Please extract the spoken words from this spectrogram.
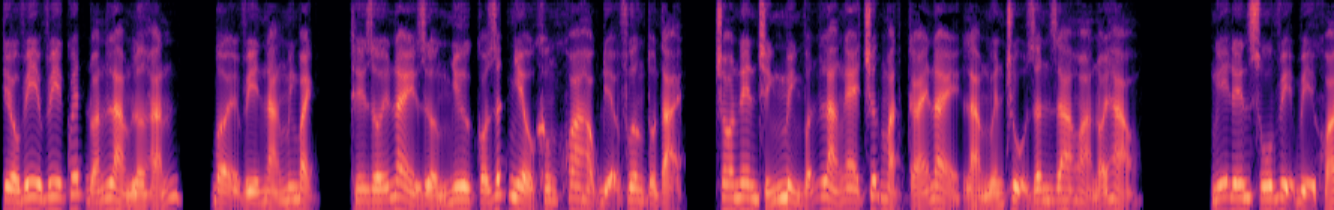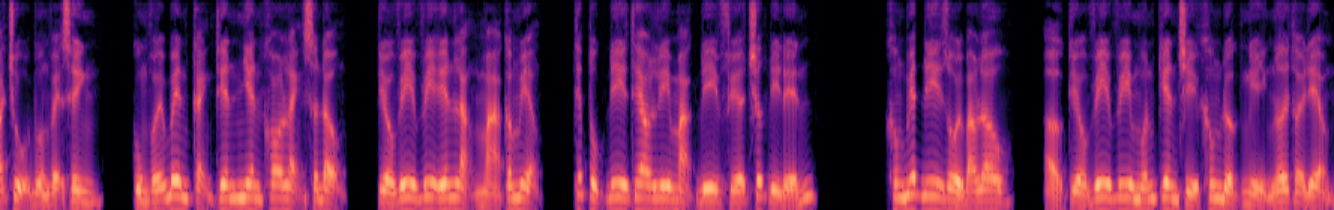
tiểu vi vi quyết đoán làm lơ hắn, bởi vì nàng minh bạch, thế giới này dường như có rất nhiều không khoa học địa phương tồn tại, cho nên chính mình vẫn là nghe trước mặt cái này là nguyên trụ dân gia hỏa nói hảo. Nghĩ đến số vị bị khóa trụ buồng vệ sinh, cùng với bên cạnh thiên nhiên kho lạnh sơn động, tiểu vi vi yên lặng mà câm miệng, tiếp tục đi theo ly mạc đi phía trước đi đến. Không biết đi rồi bao lâu, ở kiểu vi vi muốn kiên trì không được nghỉ ngơi thời điểm,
